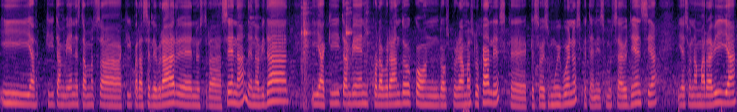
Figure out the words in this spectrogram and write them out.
y aquí también estamos aquí para celebrar eh, nuestra cena de Navidad y aquí también colaborando con los programas locales que, que sois muy buenos, que tenéis mucha audiencia y es una maravilla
